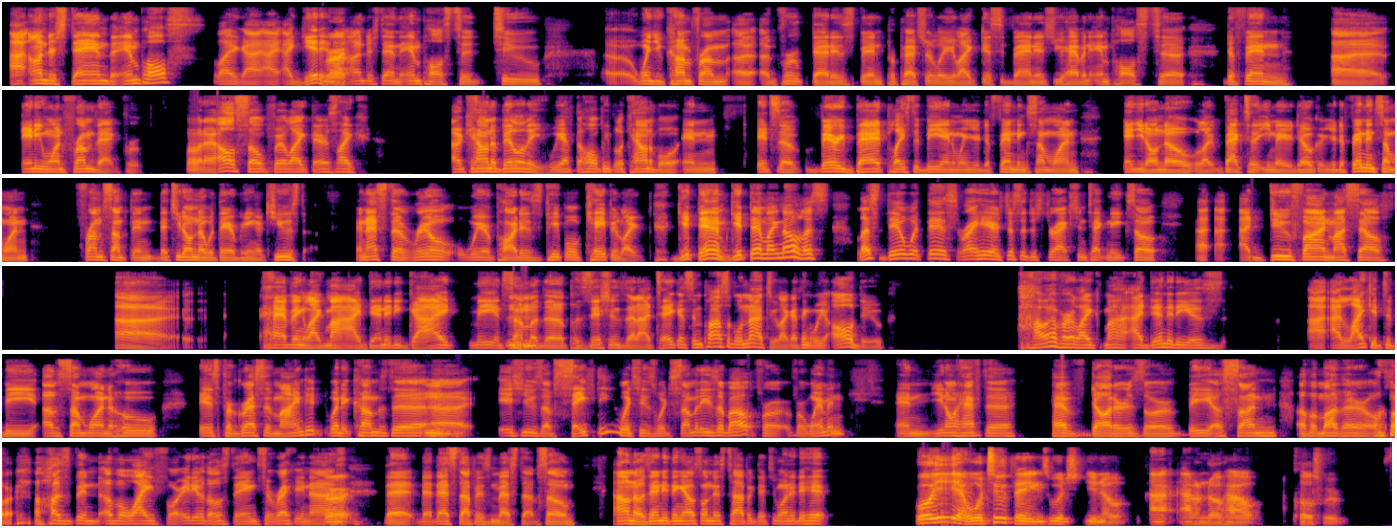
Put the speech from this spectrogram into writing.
i understand the impulse like i i, I get it right. i understand the impulse to to uh, when you come from a, a group that has been perpetually like disadvantaged you have an impulse to defend uh anyone from that group but I also feel like there's like accountability. We have to hold people accountable. And it's a very bad place to be in when you're defending someone and you don't know, like back to the Ime Udoka, you're defending someone from something that you don't know what they're being accused of. And that's the real weird part is people caping like, get them, get them. Like, no, let's let's deal with this right here. It's just a distraction technique. So I, I, I do find myself uh having like my identity guide me in some mm-hmm. of the positions that I take. It's impossible not to. Like I think we all do. However, like my identity is I, I like it to be of someone who is progressive minded when it comes to mm-hmm. uh issues of safety, which is what some of these about for for women. And you don't have to have daughters or be a son of a mother or a husband of a wife or any of those things to recognize right that that that stuff is messed up. So I don't know. Is there anything else on this topic that you wanted to hit? Well, yeah. Well, two things, which you know, I I don't know how close we're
